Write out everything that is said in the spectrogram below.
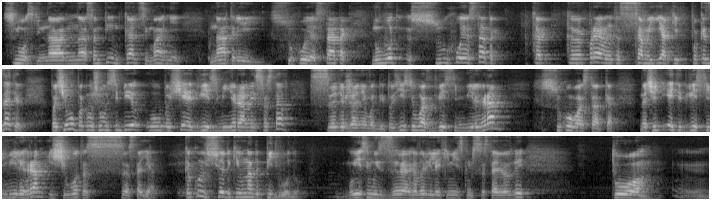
сноски на, на санпин, кальций, магний, натрий, сухой остаток. Ну вот сухой остаток, как, как правило, это самый яркий показатель. Почему? Потому что он себе обобщает весь минеральный состав содержания воды. То есть если у вас 200 миллиграмм сухого остатка, значит эти 200 миллиграмм из чего-то состоят. Какую все-таки надо пить воду? Если мы заговорили о химическом составе воды, то э,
